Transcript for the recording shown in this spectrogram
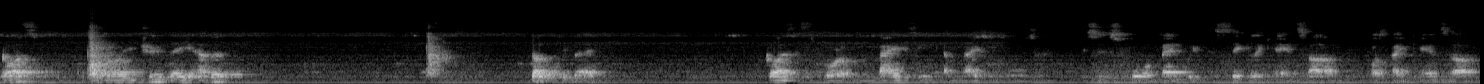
guys, on our YouTube, there you have it. Look too bad. Guys, this is for amazing, amazing cause. This is for men with testicular cancer, prostate cancer,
